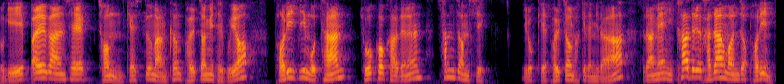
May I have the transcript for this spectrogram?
여기 빨간색 점 개수만큼 벌점이 되고요. 버리지 못한 조커 카드는 3점씩 이렇게 벌점을 받게 됩니다. 그 다음에 이 카드를 가장 먼저 버린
